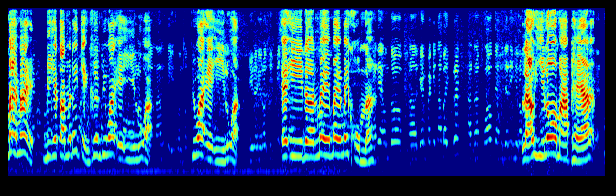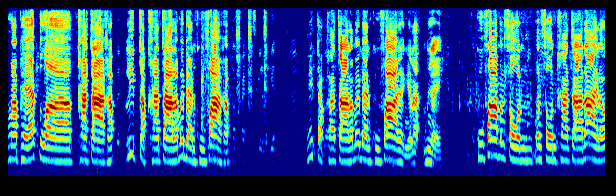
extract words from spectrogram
ไม่ไม่บีเกตอนไม่ได้เก่งขึ้นพี่ว่า AE รั่ว พี่ว่า AE รั่ว AE เดินไม่ไม่ไม่คมนะ แล้วฮีโร่มาแพ้มาแพ้ตัวคาจาครับ รีบจับคาจาแล้วไม่แบนคูฟ่าครับ รีบจับคาจาแล้วไม่แบนคูฟ่าอย่างเงี้ยแหละเหนื่อยคูฟ่ามันโซนมันโซนคาจาได้แล้ว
